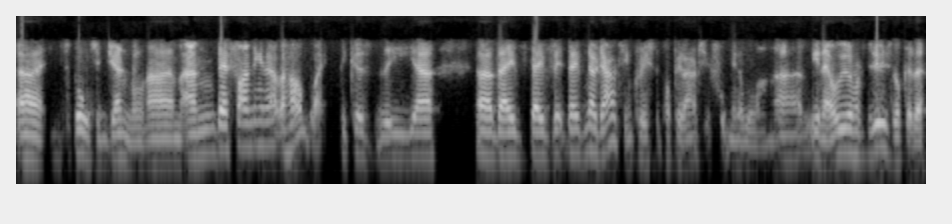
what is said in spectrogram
uh, in sport in general, um, and they're finding it out the hard way because the uh, they've they've they've no doubt increased the popularity of Formula One. Uh, you know, all you have to do is look at the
